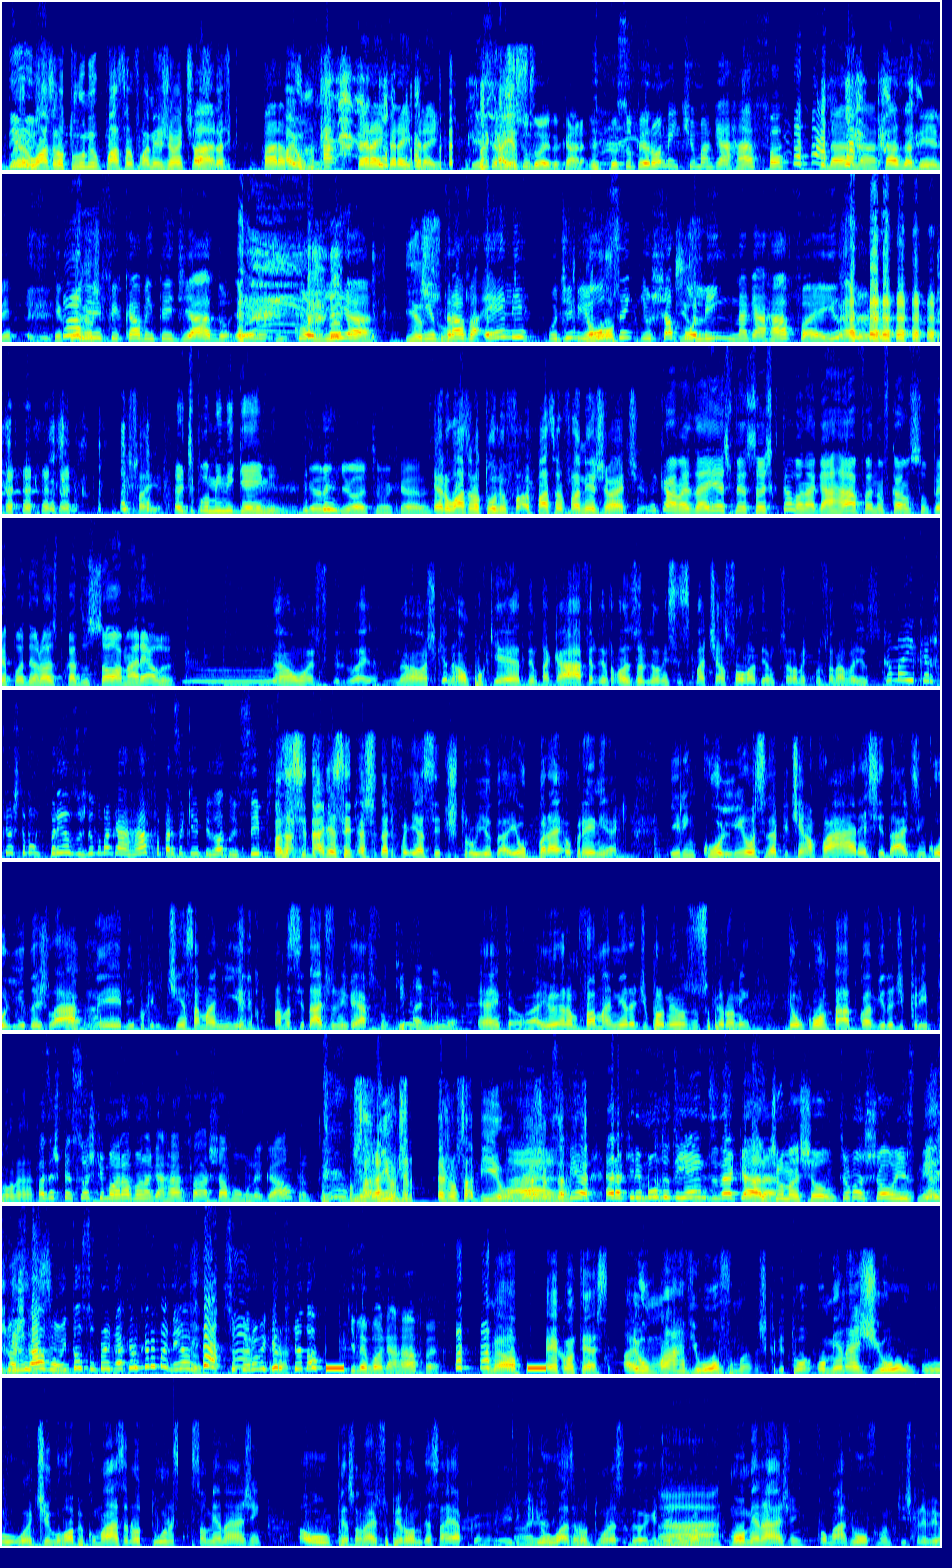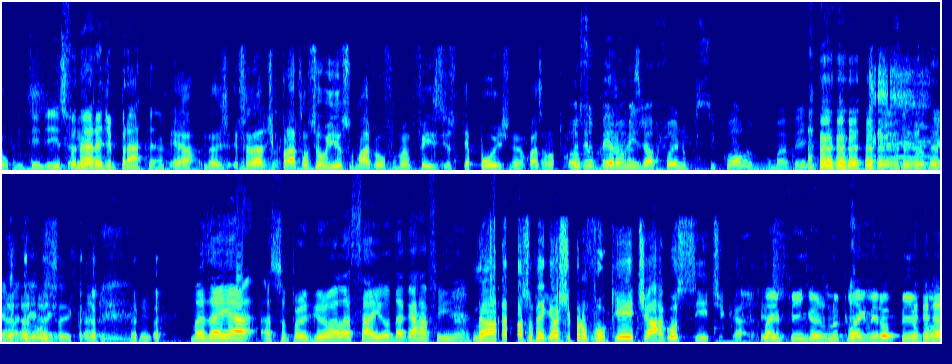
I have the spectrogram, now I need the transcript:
Meu Era o Deus! asa noturno e o pássaro flamejante na Para, cidade. para Aí tudo. o- Peraí, peraí, peraí. Isso é muito isso. doido, cara. O super-homem tinha uma garrafa na, na casa dele e quando ele ficava entediado, ele encolhia Isso. e entrava ele, o Jimmy Olsen e o Chapolin na garrafa, é isso? Isso aí. É tipo um minigame. cara, que ótimo, cara. Era o asa noturno e o pássaro flamejante. Vem cá, mas aí as pessoas que estavam na garrafa não ficaram super poderosas por causa do sol amarelo? Não, acho que- não, acho que não, porque dentro da garrafa, era dentro da voz de solidão, nem sei se batia sol lá dentro, sei lá como é que funcionava isso. Calma aí, cara, os caras estavam presos dentro de uma garrafa, parece aquele episódio dos Simpsons. Mas a cidade ia ser, a cidade foi- ia ser destruída. Aí o, Bra, o Brainiac, ele encolheu a cidade, porque tinha várias cidades encolhidas lá com ele, porque ele tinha essa mania, ele colecionava cidades do universo. Que mania. É, então, aí era, foi uma maneira de, pelo menos, o super-homem ter um contato com a vida de Krypton, né? Mas as pessoas que moravam na garrafa achavam legal, tranquilo? Não sabiam de nada, eles não sabiam. Ah, Achavam que sabia, era aquele mundo de Ends, né, cara? Truman Show. Truman Show, isso. E Meu eles Deus. gostavam, então o Superman era o cara maneiro. Super-Homem que era o filho da p que levou a garrafa. Não, p... aí acontece. Aí o Marv Wolfman, escritor, homenageou o, o antigo Robin com uma asa noturna, essa homenagem ao personagem super-homem dessa época. Ele Olha criou o. Asa Noturna, Ah. uma, homenagem. Foi o Marv Wolfman que escreveu. Entendi. Isso foi Entendeu? na era de prata. É, na cenário de prata aconteceu isso. O Marv Wolfman fez isso depois, né? Com Asa Noturna. O Super-Homem né? já foi no psicólogo alguma vez? Esse problema Não dele? sei, cara. Mas aí a, a Supergirl, ela saiu da garrafinha. Não, não, a Supergirl chegou no foguete, Argo City, cara. My fingers look like little people.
